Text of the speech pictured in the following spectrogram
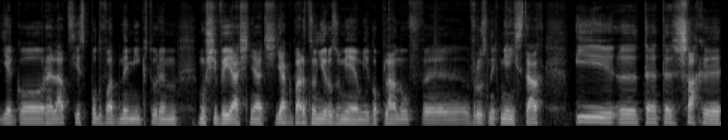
jego relacje z podwładnymi, którym musi wyjaśniać, jak bardzo nie rozumieją jego planów e, w różnych miejscach. I te, te szachy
